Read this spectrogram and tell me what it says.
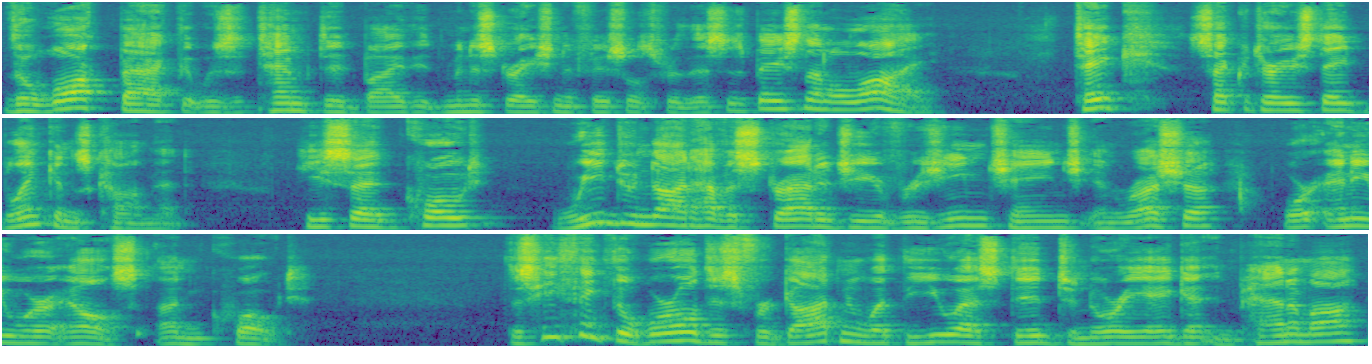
The walkback that was attempted by the administration officials for this is based on a lie. Take Secretary of State Blinken's comment. He said, quote, we do not have a strategy of regime change in Russia or anywhere else, unquote. Does he think the world has forgotten what the U.S. did to Noriega in Panama?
